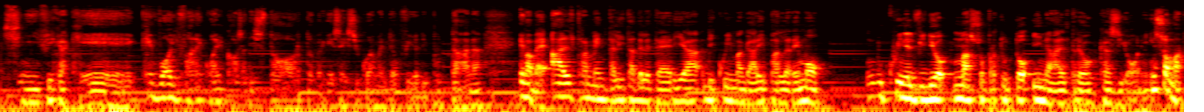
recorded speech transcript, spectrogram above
significa che, che vuoi fare qualcosa di storto, perché sei sicuramente un figlio di puttana. E vabbè, altra mentalità deleteria materia di cui magari parleremo qui nel video, ma soprattutto in altre occasioni. Insomma,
